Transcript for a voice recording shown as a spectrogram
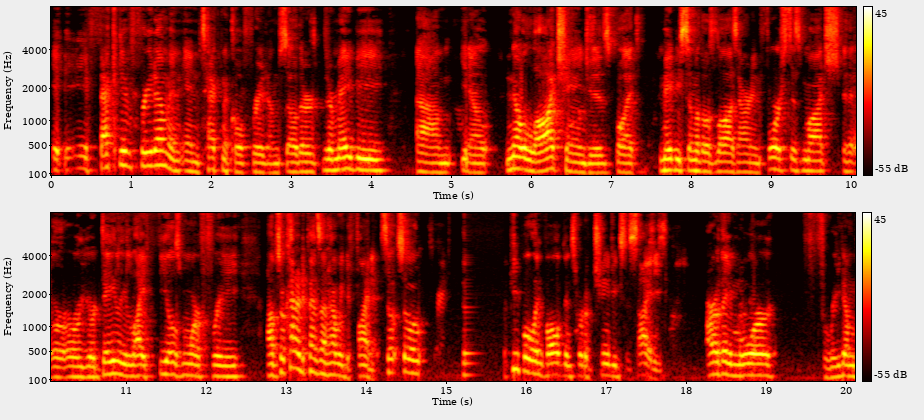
effective freedom and, and, technical freedom. So there there may be um, you know no law changes, but maybe some of those laws aren't enforced as much, or, or your daily life feels more free. Um, so it kind of depends on how we define it. So so the people involved in sort of changing society are they more freedom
